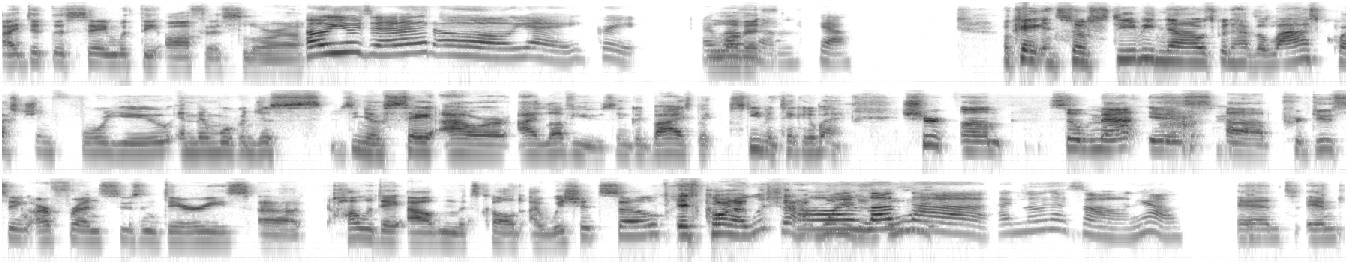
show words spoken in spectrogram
I did the same with The Office, Laura. Oh, you did? Oh, yay. Great. I Love love, it. him. Yeah. Okay, and so Stevie now is going to have the last question for you, and then we're going to just you know say our I love yous and goodbyes. But Stephen, take it away. Sure. Um, so Matt is uh, producing our friend Susan Derry's uh, holiday album. It's called "I Wish It So," It's called I wish I had Oh, one I love Oreo- that. I love that song. Yeah. and and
